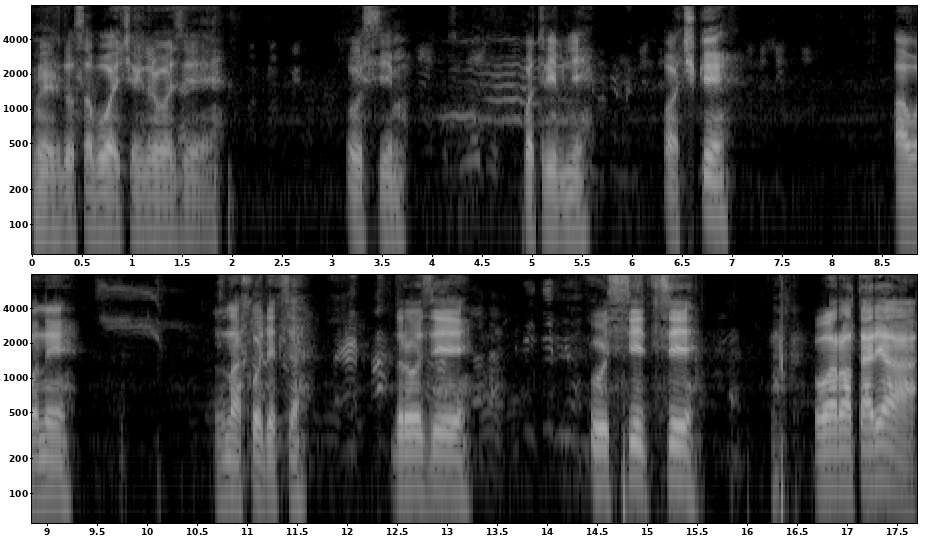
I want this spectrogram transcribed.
між собойчик, друзі. Усім потрібні очки, а вони знаходяться, друзі, у сітці воротаря.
